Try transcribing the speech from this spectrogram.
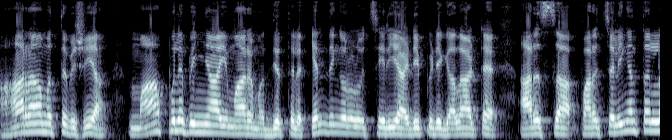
ആറാമത്തെ വിഷയ മാപ്പിള പിഞ്ഞായിമാരെ മധ്യത്തിൽ എന്തെങ്കിലും ഒരു ചെറിയ അടിപ്പിടി ഗലാട്ട് അറസ പറച്ചൽ ഇങ്ങനത്തെല്ല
